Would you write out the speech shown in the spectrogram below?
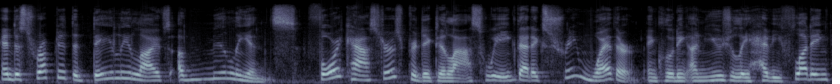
and disrupted the daily lives of millions. Forecasters predicted last week that extreme weather, including unusually heavy flooding,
